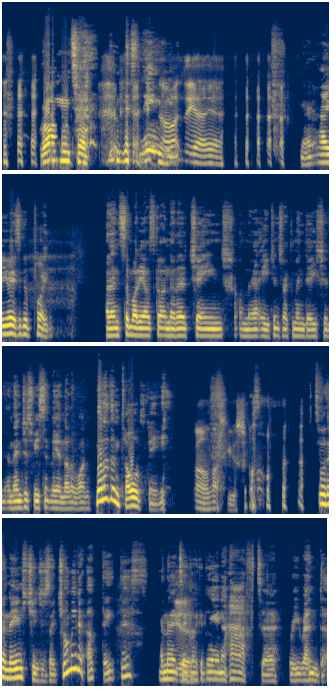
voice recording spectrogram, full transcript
wrong to misname you. Oh, yeah, yeah. Yeah, uh, you raise a good point. And then somebody else got another change on their agent's recommendation, and then just recently another one. None of them told me. Well, that's useful. So their names changed. It's like, do you want me to update this? And then it took like a day and a half to re-render.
